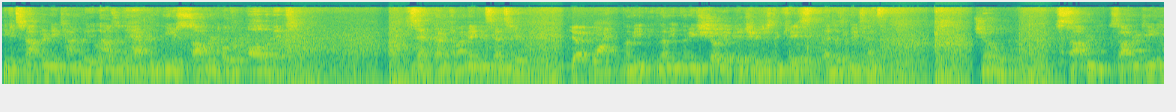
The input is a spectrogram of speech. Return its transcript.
He can stop at any time, but he allows it to happen, and he is sovereign over all of it. Is that, am I making sense here? Yep. Yeah. Let me, let me, let me show you a picture just in case that doesn't make sense. Job, sovereign, sovereignty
